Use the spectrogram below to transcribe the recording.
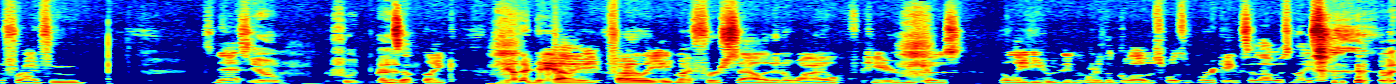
the fried food. It's nasty. Yo, food bad. Ends up like the other day. I finally ate my first salad in a while here because the lady who didn't wear the gloves wasn't working, so that was nice. But-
